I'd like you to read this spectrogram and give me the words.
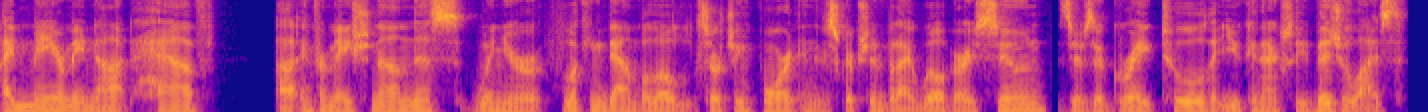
I may or may not have uh, information on this when you're looking down below, searching for it in the description, but I will very soon. There's a great tool that you can actually visualize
